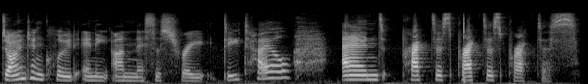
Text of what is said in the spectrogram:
Don't include any unnecessary detail and practice, practice, practice.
